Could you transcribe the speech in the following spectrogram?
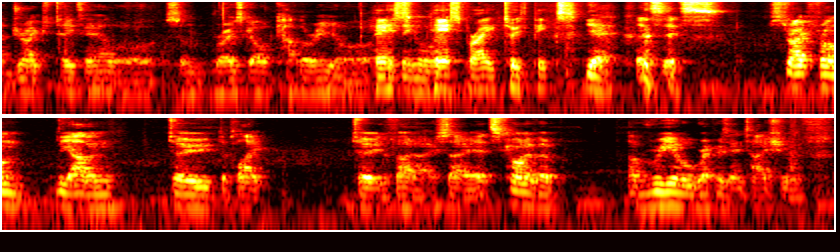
a draped tea towel or some rose gold cutlery or Hair, anything. Like hairspray, toothpicks. Yeah, it's it's straight from the oven to the plate to the photo. So it's kind of a, a real representation of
